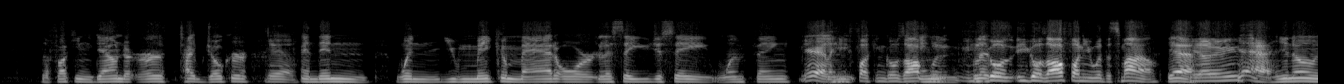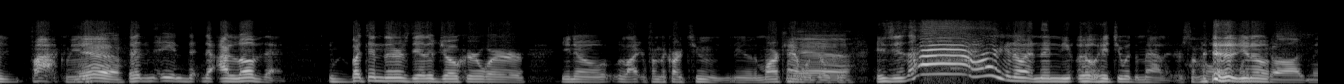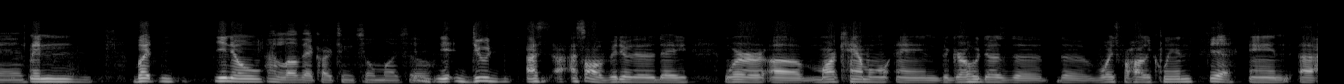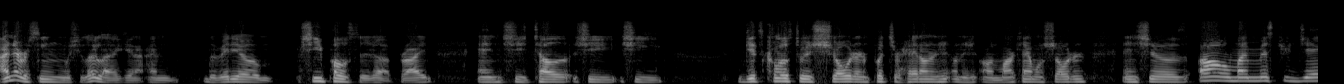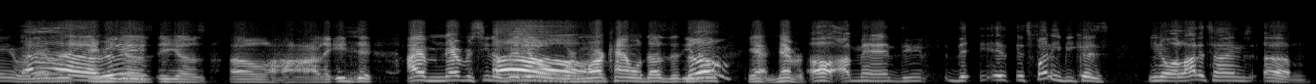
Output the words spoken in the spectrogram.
the fucking down to earth type Joker, Yeah. and then when you make him mad, or let's say you just say one thing, Yeah. Like he And- fucking goes off with, he he goes, he goes off on you with a smile. yeah, You know what I mean? yeah, you know, fuck, man, Yeah. That, that- that- I love that. But then there's the other Joker where you know, like from the cartoon, you know, the Mark Hamill Yeah. Joker, he's just ah, you know, and then he- he'll hit you with the mallet or something, Oh you know, God, man. and but you know I love that cartoon so much though. dude I, I saw a video the other day where uh mark hamill and the girl who does the the voice for harley quinn Yeah. and uh, i never seen what she looked like and, and the video she posted it up right and she tell she she gets close to his shoulder and puts her head on on, his, on mark hamill's shoulder and she goes, "Oh, my Mr. J or whatever," Ah, and really? he goes, "He goes, oh, Harley." He did. I have never seen a video Oh. where Mark Hamill does the, you No? know, yeah, never. Oh uh, man, dude, it's funny because you know a lot of times um,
